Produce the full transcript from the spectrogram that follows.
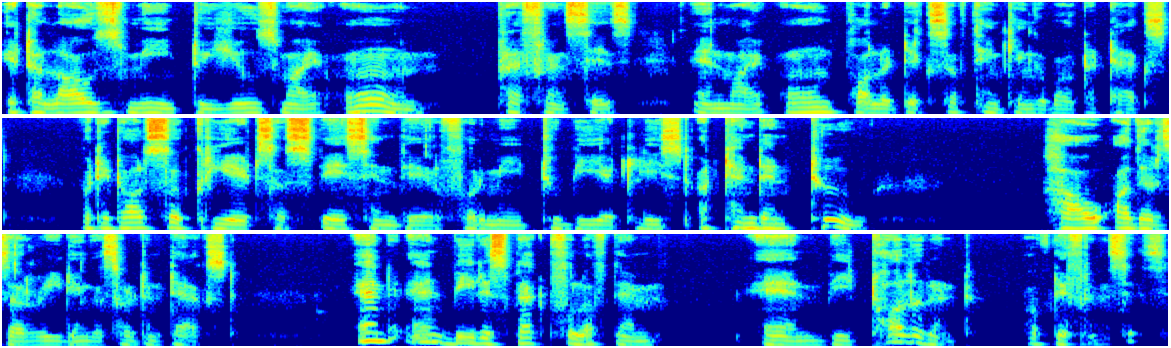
it allows me to use my own preferences and my own politics of thinking about a text, but it also creates a space in there for me to be at least attendant to how others are reading a certain text and, and be respectful of them and be tolerant of differences.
